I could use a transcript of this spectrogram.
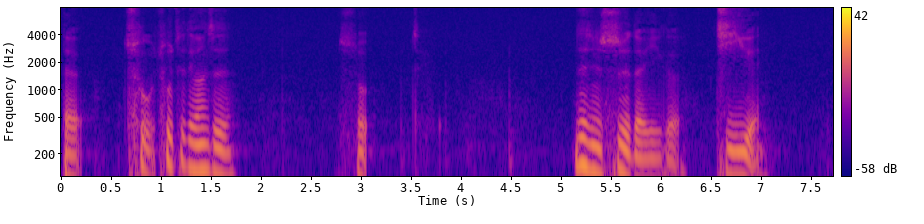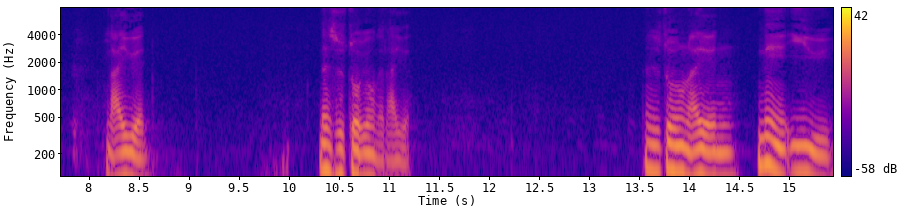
的处，处这地方是说认识的一个机缘来源，认识作用的来源。认识作用来源内依于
